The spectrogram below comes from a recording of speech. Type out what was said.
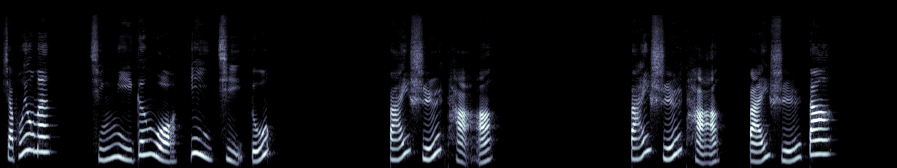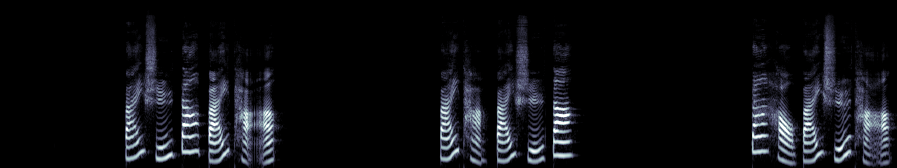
小朋友们，请你跟我一起读：白石塔，白石塔，白石搭，白石搭白塔，白塔白石搭，搭好白石塔。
